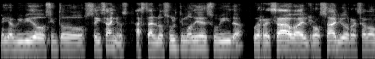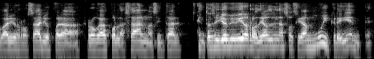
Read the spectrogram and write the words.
ella ha vivido 106 años, hasta los últimos días de su vida, pues rezaba el rosario, rezaba varios rosarios para rogar por las almas y tal. Entonces yo he vivido rodeado de una sociedad muy creyente.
